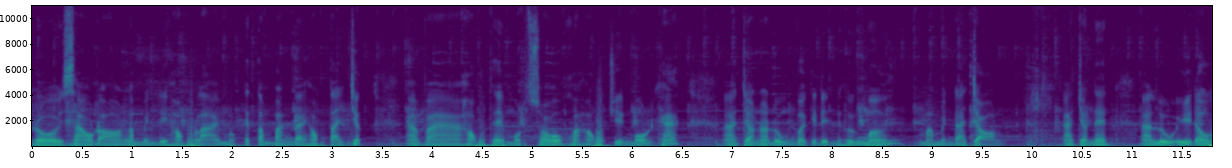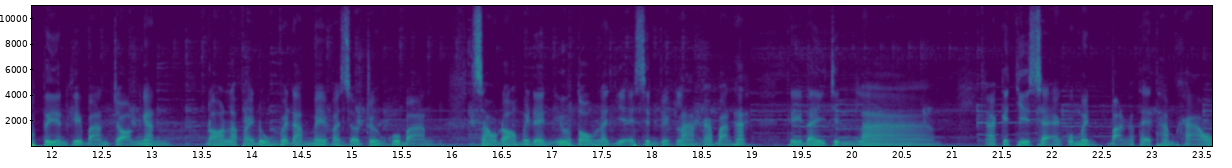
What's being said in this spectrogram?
rồi sau đó là mình đi học lại một cái tấm bằng đại học tại chức à, và học thêm một số khóa học chuyên môn khác à, cho nó đúng với cái định hướng mới mà mình đã chọn. À, cho nên à, lưu ý đầu tiên khi bạn chọn ngành đó là phải đúng với đam mê và sở trường của bạn. Sau đó mới đến yếu tố là dễ xin việc làm các bạn ha. Thì đây chính là à, cái chia sẻ của mình bạn có thể tham khảo.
